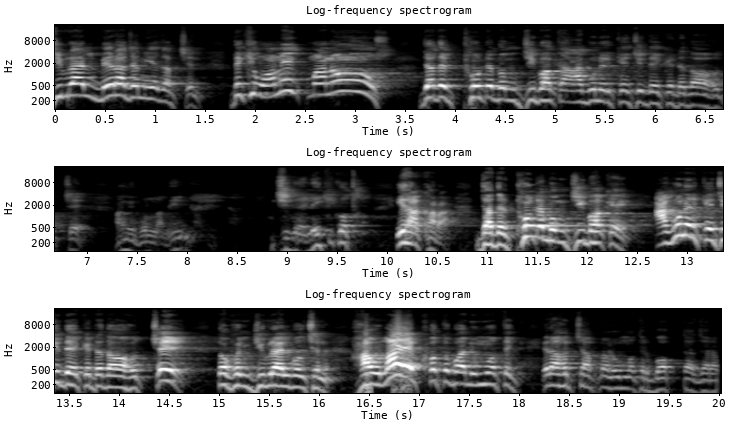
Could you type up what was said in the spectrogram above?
জিব্রাইল মেরাজে নিয়ে যাচ্ছেন। দেখি অনেক মানুষ যাদের ঠোঁট এবং জিভাকে আগুনের কেঁচি দিয়ে কেটে দেওয়া হচ্ছে। আমি বললাম জিব্রাইল কি কথা? এরা কারা? যাদের ঠোঁট এবং জিভাকে আগুনের কেঁচি দিয়ে কেটে দেওয়া হচ্ছে। তখন জিব্রাইল বলছেন, হাওলায় খতবাল উম্মতে এরা হচ্ছে আপনার উম্মতের বক্তা যারা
